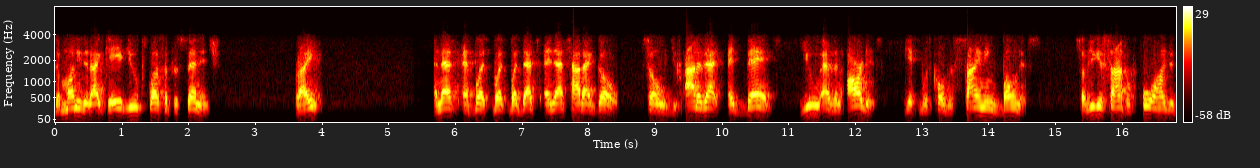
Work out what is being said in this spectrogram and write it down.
the money that I gave you plus a percentage. Right. And that's but but but that's and that's how that go. So out of that advance, you as an artist get what's called a signing bonus. So if you get signed for four hundred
